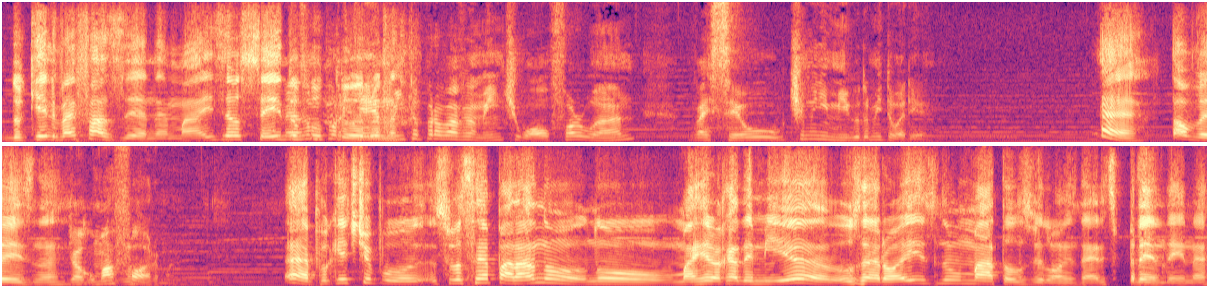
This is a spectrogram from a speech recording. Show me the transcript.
do que ele vai fazer, né? Mas eu sei do Mesmo porque, futuro, né? muito provavelmente, o All for One vai ser o último inimigo do Midoriya. É, talvez, né? De alguma forma. É, porque, tipo, se você reparar no, no My Hero Academia, os heróis não matam os vilões, né? Eles prendem, né?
